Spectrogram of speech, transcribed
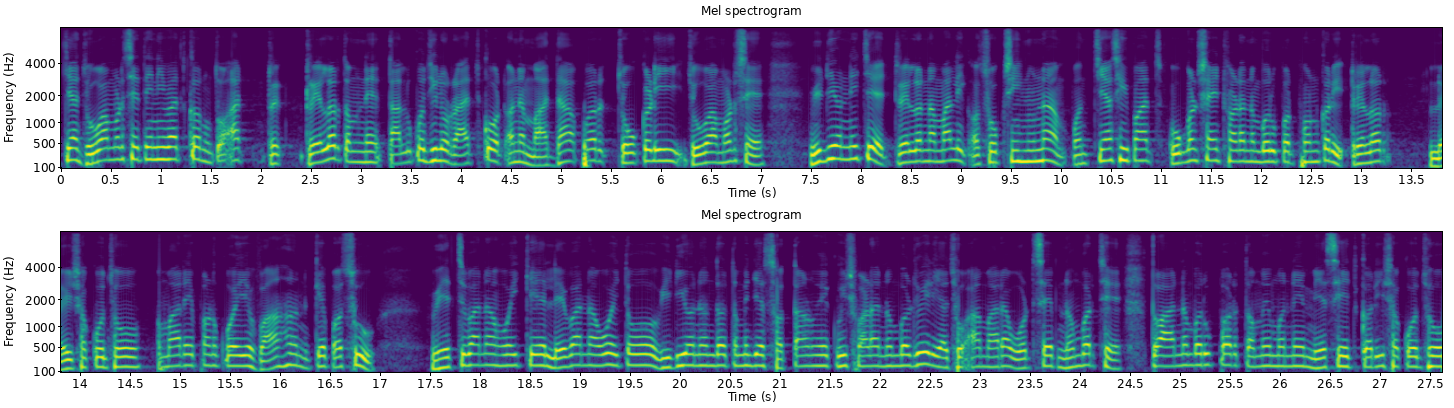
ક્યાં જોવા મળશે તેની વાત કરું તો આ ટ્રેલર તમને તાલુકો જિલ્લો રાજકોટ અને માધા પર ચોકડી જોવા મળશે. વીડિયો નીચે ટ્રેલરના માલિક અશોકસિંહનું નામ પંચ્યાસી પાંચ ઓગણસાઠવાળા નંબર ઉપર ફોન કરી ટ્રેલર લઈ શકો છો? તમારે પણ કોઈ વાહન કે પશુ વેચવાના હોય કે લેવાના હોય તો વિડીયોની અંદર તમે જે સત્તાણું એકવીસવાળા નંબર જોઈ રહ્યા છો, આ મારા વોટ્સએપ નંબર છે. તો આ નંબર ઉપર તમે મને મેસેજ કરી શકો છો.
